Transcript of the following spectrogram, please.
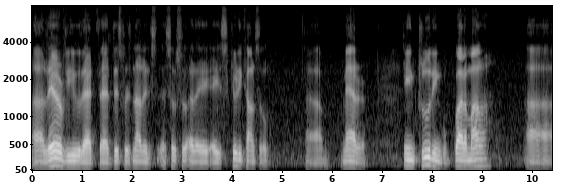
uh, their view that, that this was not a, a social, a, a, Security Council um, matter, including Guatemala, uh,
